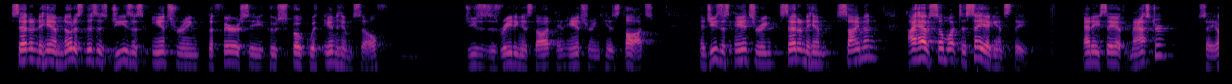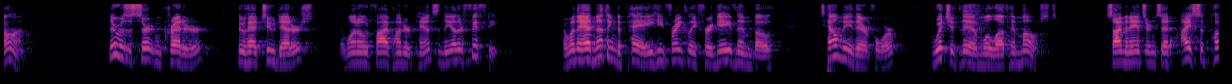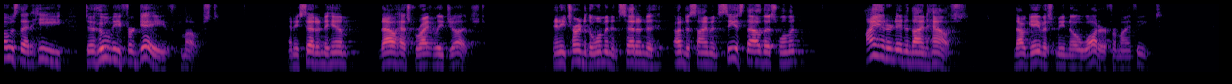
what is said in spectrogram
said unto him, Notice this is Jesus answering the Pharisee who spoke within himself. Jesus is reading his thought and answering his thoughts. And Jesus answering said unto him, Simon, I have somewhat to say against thee. And he saith, Master, say on. There was a certain creditor who had two debtors. The one owed 500 pence and the other 50. And when they had nothing to pay, he frankly forgave them both. Tell me, therefore, which of them will love him most? Simon answered and said, I suppose that he to whom he forgave most. And he said unto him, Thou hast rightly judged. And he turned to the woman and said unto, unto Simon, Seest thou this woman? I entered into thine house. Thou gavest me no water for my feet.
